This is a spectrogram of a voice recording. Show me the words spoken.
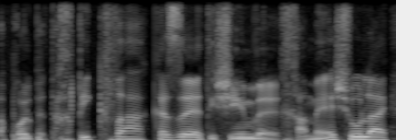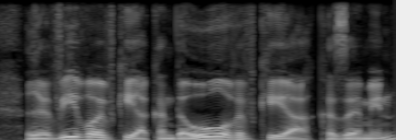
הפועל פתח תקווה כזה 95 אולי. רביבו הבקיע קנדאורוב הבקיע כזה מין.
